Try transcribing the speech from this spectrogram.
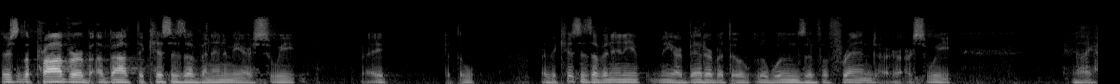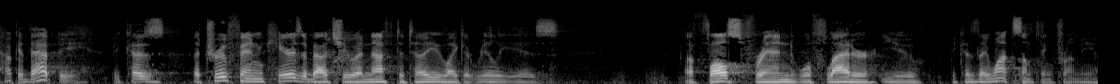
there's the proverb about the kisses of an enemy are sweet, right? But the, or the kisses of an enemy are bitter, but the, the wounds of a friend are, are sweet. You're like, how could that be? Because a true friend cares about you enough to tell you like it really is. A false friend will flatter you because they want something from you.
